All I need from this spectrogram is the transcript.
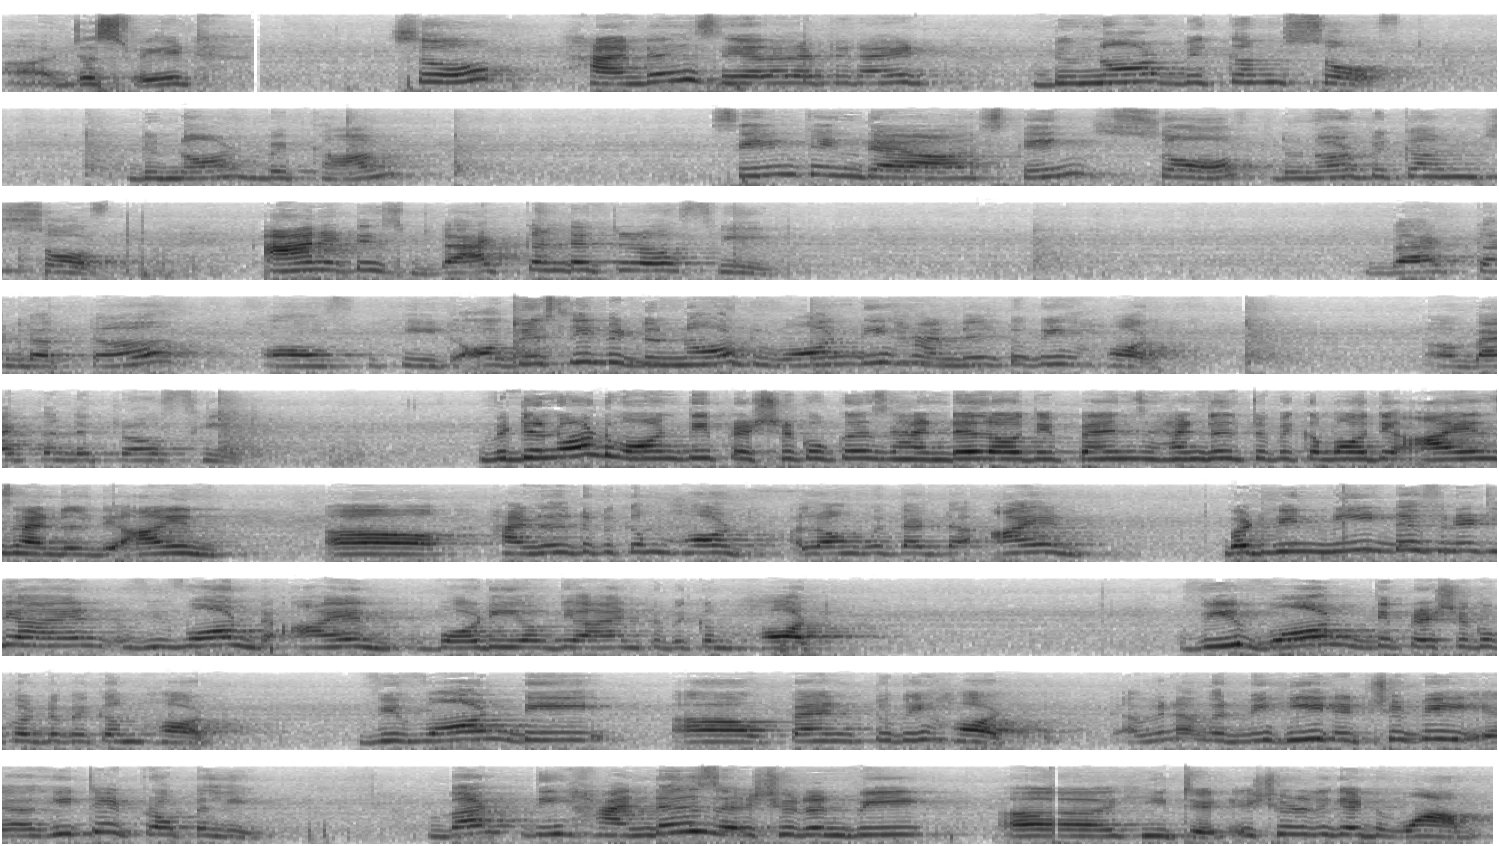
uh, just wait so handles here I have to write do not become soft. Do not become same thing they are asking soft do not become soft and it is bad conductor of heat. Bad conductor of heat. Obviously we do not want the handle to be hot. A bad conductor of heat. We do not want the pressure cooker's handle or the pen's handle to become or the iron's handle, the iron uh, handle to become hot along with that the iron. But we need definitely iron, we want iron, body of the iron to become hot. We want the pressure cooker to become hot. We want the uh, pan to be hot. I mean, when we heat, it should be uh, heated properly. But the handles shouldn't be uh, heated. It shouldn't get warm.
